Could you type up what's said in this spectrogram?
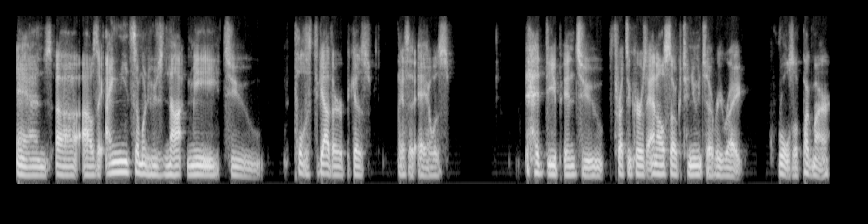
And uh, I was like, I need someone who's not me to pull this together because, like I said, A, I was head deep into threats and curves and also continuing to rewrite rules of Pugmire.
